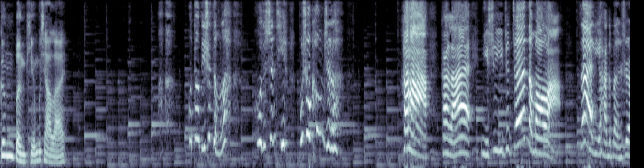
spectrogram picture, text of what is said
根本停不下来。我到底是怎么了？我的身体不受控制了，哈哈！看来你是一只真的猫啊！再厉害的本事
